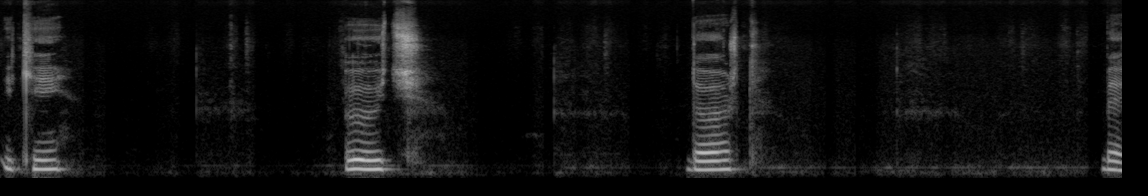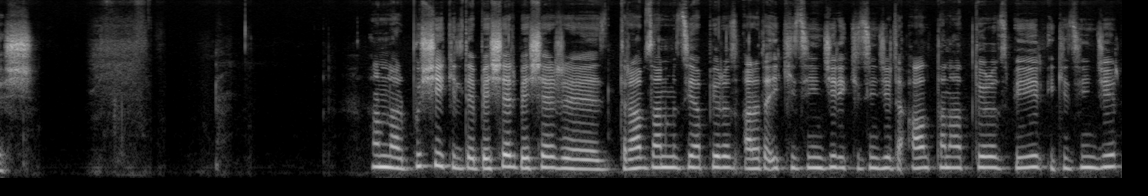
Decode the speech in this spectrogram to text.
2 3 4 5 Hanımlar bu şekilde beşer beşer e, trabzanımızı yapıyoruz. Arada iki zincir, iki zincir de alttan atlıyoruz. Bir, iki zincir,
